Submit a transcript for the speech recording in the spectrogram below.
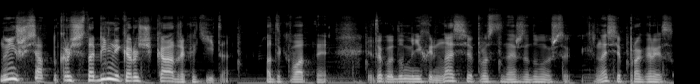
ну, не 60, ну, короче, стабильные, короче, кадры какие-то адекватные. И такой думаю, ни хрена себе, просто, знаешь, думаю, что ни хрена себе прогресс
